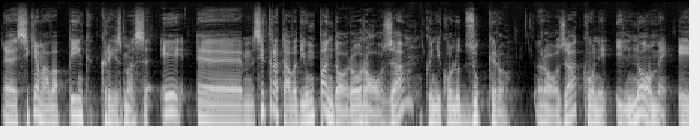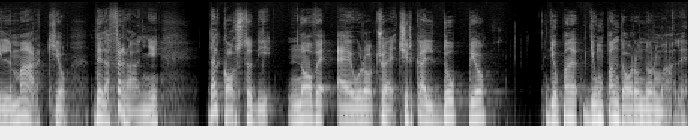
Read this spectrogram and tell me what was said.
eh, si chiamava Pink Christmas e eh, si trattava di un pandoro rosa, quindi con lo zucchero rosa, con il nome e il marchio della Ferragni, dal costo di 9 euro, cioè circa il doppio di un pandoro normale.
